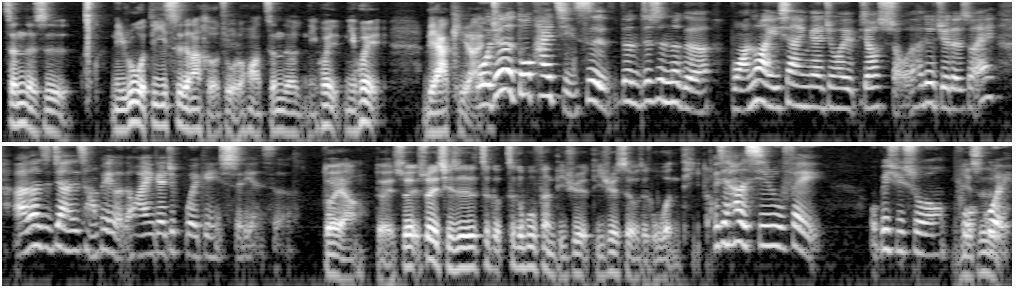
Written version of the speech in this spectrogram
真的是，你如果第一次跟他合作的话，真的你会你会俩起来。我觉得多拍几次，但就是那个玩弄一下，应该就会比较熟了。他就觉得说，哎、啊，那是这样是常配合的话，应该就不会给你使脸色。对啊，对，所以所以其实这个这个部分的确的确是有这个问题的。而且它的吸入费，我必须说颇也是贵。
